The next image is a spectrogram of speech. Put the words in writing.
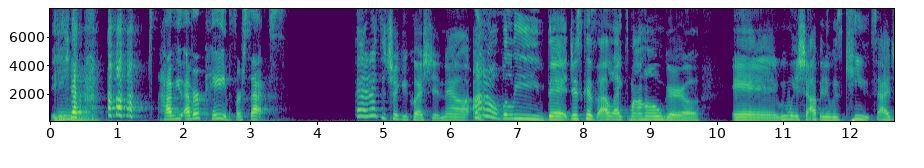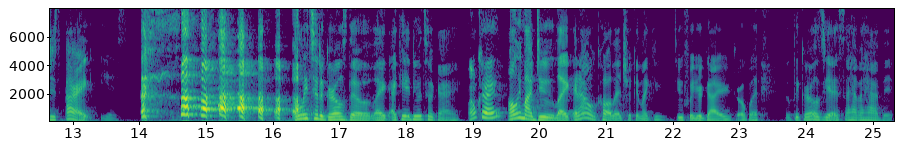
Hmm. Have you ever paid for sex? Hey, that's a tricky question. Now, I don't believe that just because I liked my homegirl and we went shopping, it was cute. So I just, all right, yes. Only to the girls though. Like I can't do it to a guy. Okay. Only my dude. Like, and I don't call that tricking. Like you do for your guy or your girl, but with the girls, yes, I have a habit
